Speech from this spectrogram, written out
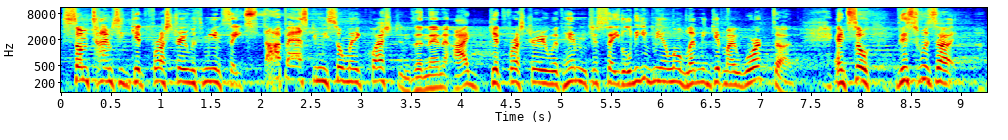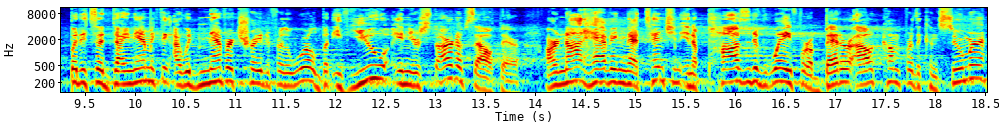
sometimes he'd get frustrated with me and say, Stop asking me so many questions. And then I'd get frustrated with him and just say, Leave me alone, let me get my work done. And so this was a, but it's a dynamic thing. I would never trade it for the world. But if you in your startups out there are not having that tension in a positive way for a better outcome for the consumer,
